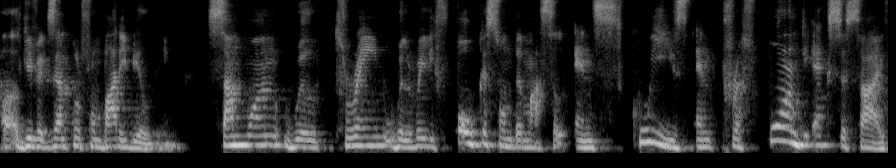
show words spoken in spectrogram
i'll give example from bodybuilding someone will train will really focus on the muscle and squeeze and perform the exercise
